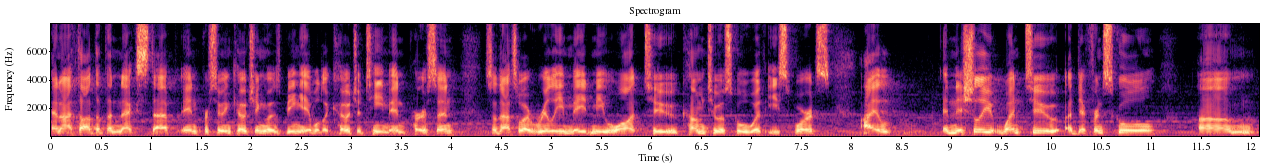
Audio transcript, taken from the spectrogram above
And I thought that the next step in pursuing coaching was being able to coach a team in person. So that's what really made me want to come to a school with esports. I initially went to a different school, um,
